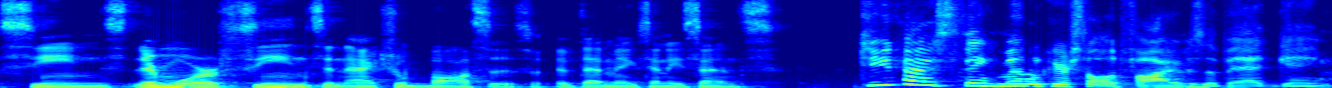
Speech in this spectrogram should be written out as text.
scenes. They're more scenes than actual bosses, if that makes any sense. Do you guys think Metal Gear Solid 5 is a bad game?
